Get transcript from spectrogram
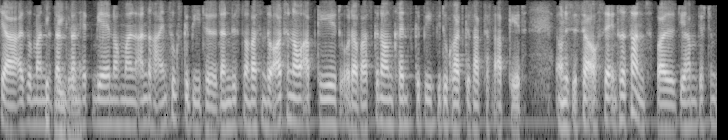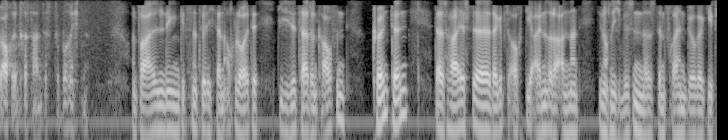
Tja, also man, dann, dann hätten wir ja nochmal andere Einzugsgebiete. Dann wüsste man, was in der Ortenau abgeht oder was genau im Grenzgebiet, wie du gerade gesagt hast, abgeht. Und es ist ja auch sehr interessant, weil die haben bestimmt auch Interessantes zu berichten. Und vor allen Dingen gibt es natürlich dann auch Leute, die diese Zeitung kaufen könnten. Das heißt, äh, da gibt es auch die einen oder anderen, die noch nicht wissen, dass es den freien Bürger gibt.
